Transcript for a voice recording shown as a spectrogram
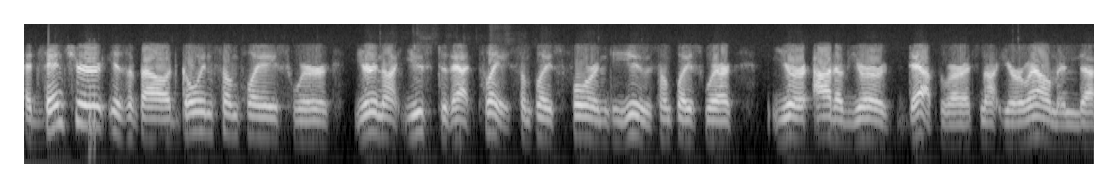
adventure is about going someplace where you're not used to that place, someplace foreign to you, someplace where you're out of your depth, where it's not your realm. And uh,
